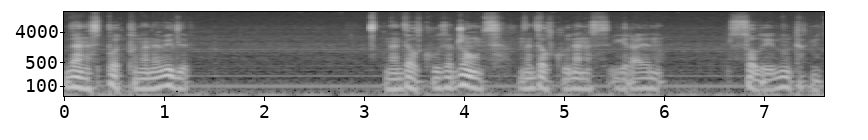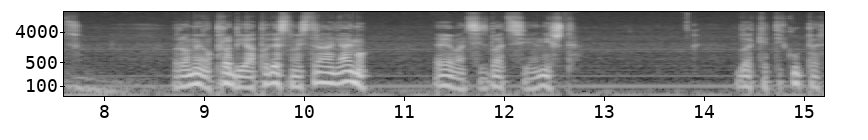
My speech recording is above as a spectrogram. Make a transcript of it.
danas potpuno nevidljiv na delku za Jones. Na delku danas igra jednu solidnu utakmicu. Romeo probija po desnoj strani ajmo. Evans izbacuje ništa. Blackett i Cooper.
